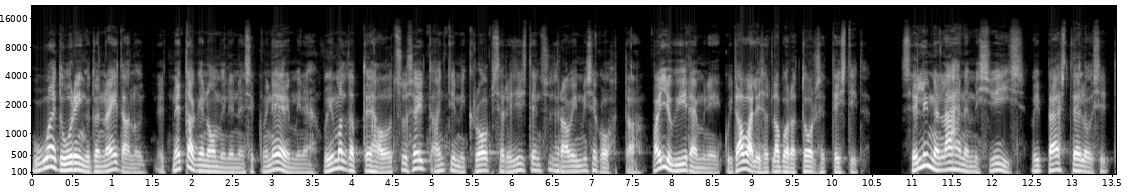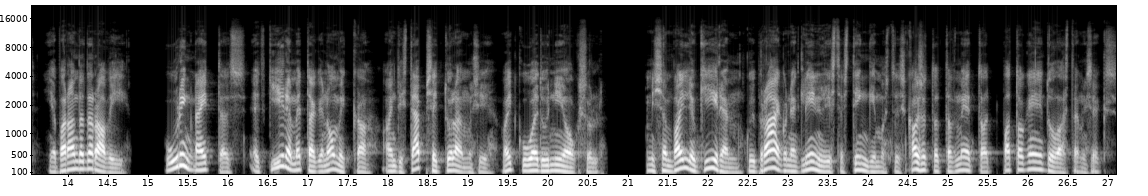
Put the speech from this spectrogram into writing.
uued uuringud on näidanud, et metagenoomiline sekveneerimine võimaldab teha otsuseid antimikroobse resistentsuse ravimise kohta palju kiiremini kui tavalised laboratoorsed testid. selline lähenemisviis võib päästa elusid ja parandada ravi, uuring näitas, et kiire metagenoomika andis täpseid tulemusi vaid kuue tunni jooksul, mis on palju kiirem kui praegune kliinilistes tingimustes kasutatav meetod patogeeni tuvastamiseks,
